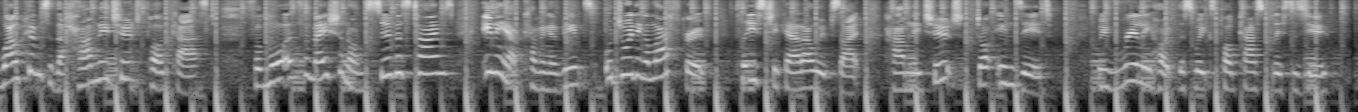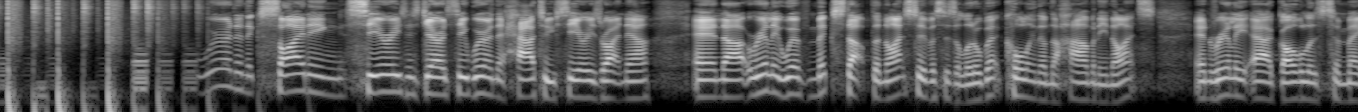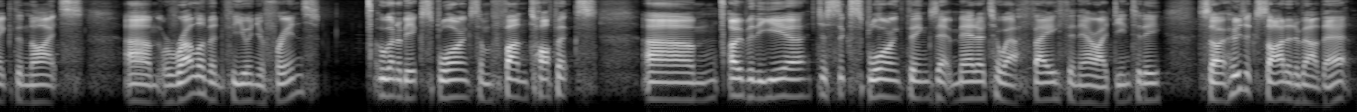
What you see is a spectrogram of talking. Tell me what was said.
Welcome to the Harmony Church podcast. For more information on service times, any upcoming events, or joining a life group, please check out our website, harmonychurch.nz. We really hope this week's podcast blesses you. We're in an exciting series, as Jared said. We're in the How To series right now. And uh, really, we've mixed up the night services a little bit, calling them the Harmony Nights. And really, our goal is to make the nights um, relevant for you and your friends. We're going to be exploring some fun topics um, over the year, just exploring things that matter to our faith and our identity. So, who's excited about that?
